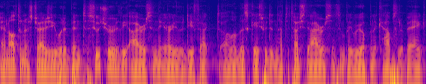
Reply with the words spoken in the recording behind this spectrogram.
An alternate strategy would have been to suture the iris in the area of the defect, although in this case we didn't have to touch the iris and simply reopen the capsular bag,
